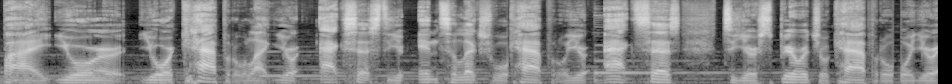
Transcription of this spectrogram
by your your capital like your access to your intellectual capital your access to your spiritual capital or your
